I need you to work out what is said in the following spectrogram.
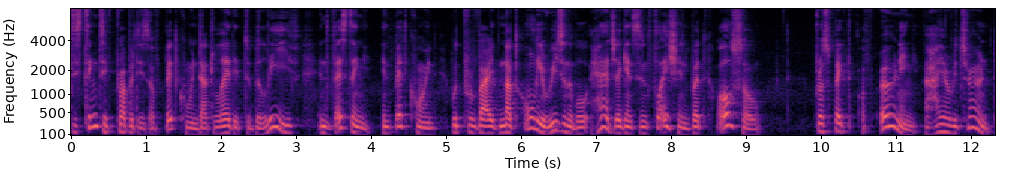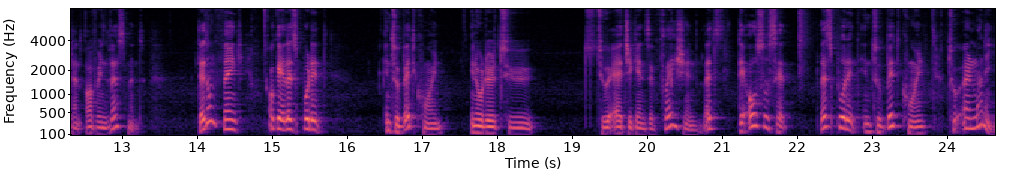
distinctive properties of Bitcoin that led it to believe investing in Bitcoin would provide not only reasonable hedge against inflation but also prospect of earning a higher return than other investment. They don't think, okay, let's put it into Bitcoin in order to to hedge against inflation. Let's they also said let's put it into Bitcoin to earn money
